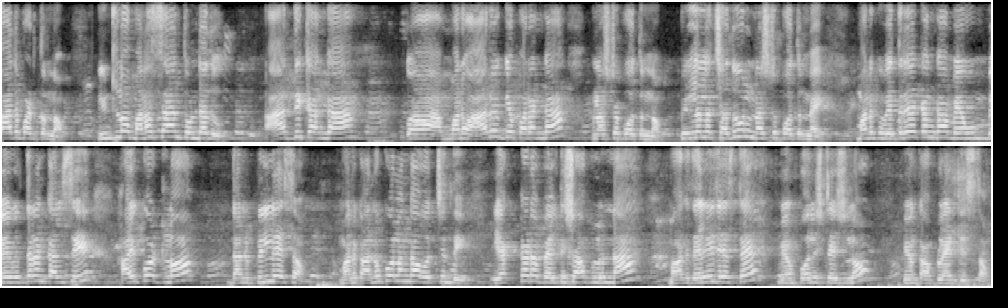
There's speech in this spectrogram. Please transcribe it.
బాధపడుతున్నాం. ఇంట్లో మనశ్శాంతి ఉండదు. ఆర్థికంగా మనం ఆరోగ్యపరంగా నష్టపోతున్నాం. పిల్లల చదువులు నష్టపోతున్నాయి. మనకు వ్యతిరేకంగా మేము మేమిద్దరం కలిసి హైకోర్టులో దాన్ని పిల్లేసాం మనకు అనుకూలంగా వచ్చింది. ఎక్కడ బెల్ట్ షాపులు ఉన్నా మాకు తెలియజేస్తే మేము పోలీస్ స్టేషన్లో మేము కంప్లైంట్ ఇస్తాం.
